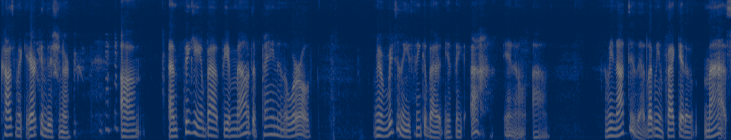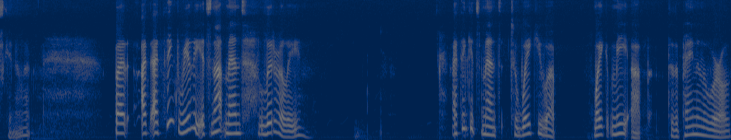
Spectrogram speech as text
cosmic air conditioner, um, and thinking about the amount of pain in the world. I mean, originally, you think about it and you think, ah, you know, um, let me not do that. Let me, in fact, get a mask, you know. But I, I think really it's not meant literally. I think it's meant to wake you up, wake me up to the pain in the world,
